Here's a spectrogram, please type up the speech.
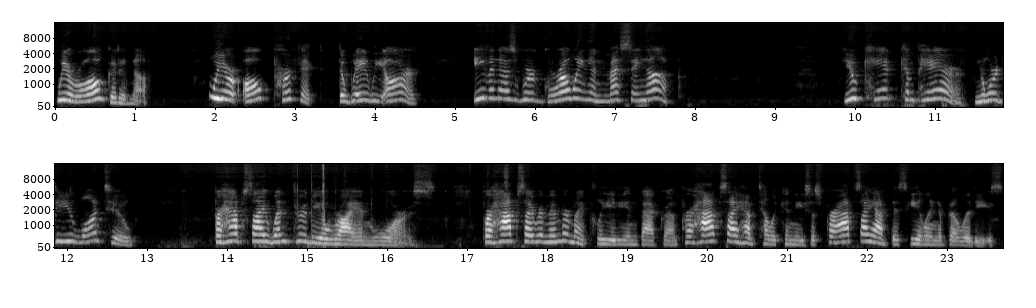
we are all good enough. We are all perfect the way we are, even as we're growing and messing up. You can't compare, nor do you want to. Perhaps I went through the Orion Wars. Perhaps I remember my Pleiadian background. Perhaps I have telekinesis. Perhaps I have this healing abilities.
